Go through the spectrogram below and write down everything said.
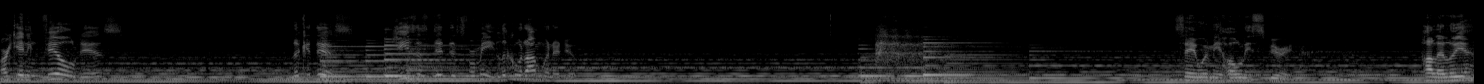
are getting filled is look at this. Jesus did this for me. Look what I'm going to do. Say it with me, Holy Spirit. Hallelujah.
